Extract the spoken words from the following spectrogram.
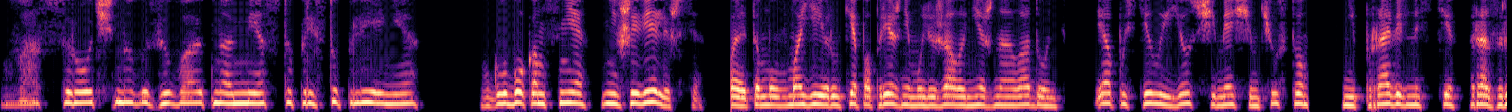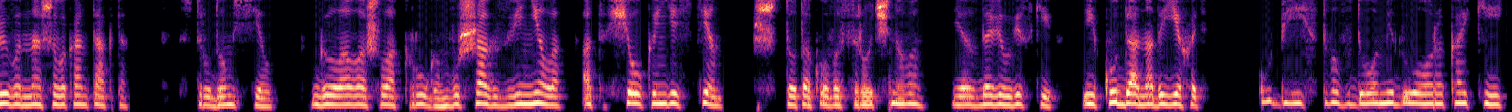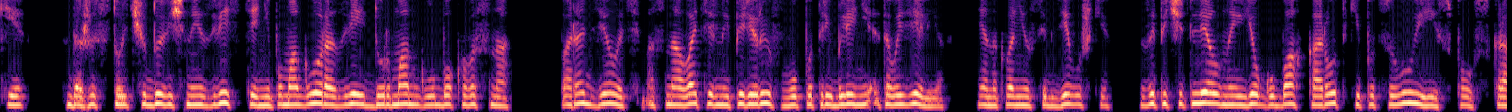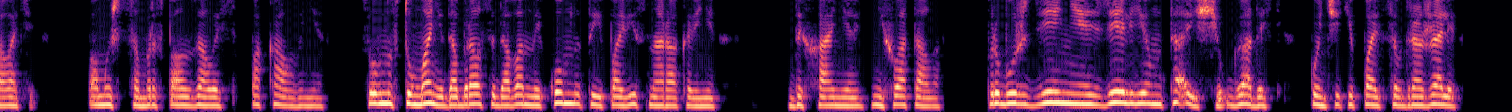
«Вас срочно вызывают на место преступления!» В глубоком сне не шевелишься, поэтому в моей руке по-прежнему лежала нежная ладонь и опустил ее с щемящим чувством неправильности разрыва нашего контакта. С трудом сел. Голова шла кругом, в ушах звенело от щелканья стен. Что такого срочного? Я сдавил виски. И куда надо ехать? Убийство в доме Длора Кокики. Даже столь чудовищное известие не помогло развеять дурман глубокого сна. Пора делать основательный перерыв в употреблении этого зелья. Я наклонился к девушке, запечатлел на ее губах короткий поцелуй и сполз с кровати. По мышцам расползалось покалывание, словно в тумане добрался до ванной комнаты и повис на раковине. Дыхания не хватало. Пробуждение зельем та еще гадость. Кончики пальцев дрожали.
